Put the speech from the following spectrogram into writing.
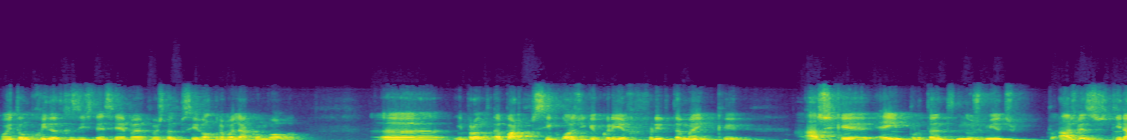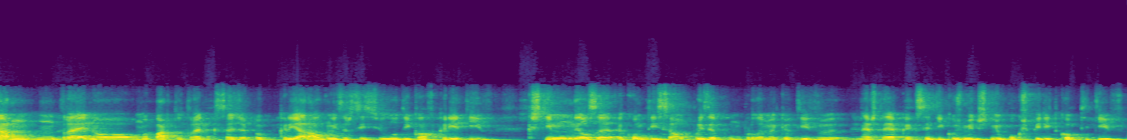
ou então corrida de resistência é bastante possível trabalhar com bola. Uh, e pronto, a parte psicológica eu queria referir também que acho que é importante nos miúdos às vezes tirar um, um, treino ou uma parte do treino que seja para criar algum exercício lúdico ou recreativo que estimule neles a, a, competição. Por exemplo, um problema que eu tive nesta época é que senti que os miúdos tinham um pouco espírito competitivo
